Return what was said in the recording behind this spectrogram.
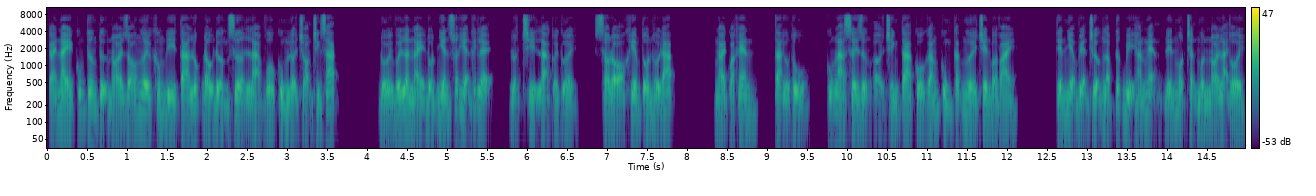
Cái này cũng tương tự nói rõ ngươi không đi ta lúc đầu đường xưa là vô cùng lựa chọn chính xác. Đối với lần này đột nhiên xuất hiện khích lệ, luật chỉ là cười cười, sau đó khiêm tốn hồi đáp, ngài quá khen, ta ưu tú, cũng là xây dựng ở chính ta cố gắng cùng các ngươi trên bờ vai. Tiên nhiệm viện trưởng lập tức bị hắn nghẹn đến một trận muốn nói lại thôi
